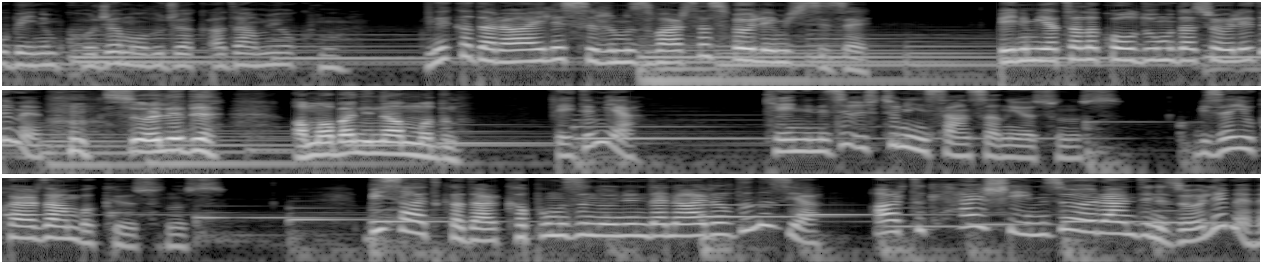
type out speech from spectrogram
Bu benim kocam olacak adam yok mu? Ne kadar aile sırrımız varsa söylemiş size. Benim yatalak olduğumu da söyledi mi? Söyledi ama ben inanmadım. Dedim ya. Kendinizi üstün insan sanıyorsunuz. Bize yukarıdan bakıyorsunuz. Bir saat kadar kapımızın önünden ayrıldınız ya. Artık her şeyimizi öğrendiniz öyle mi?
